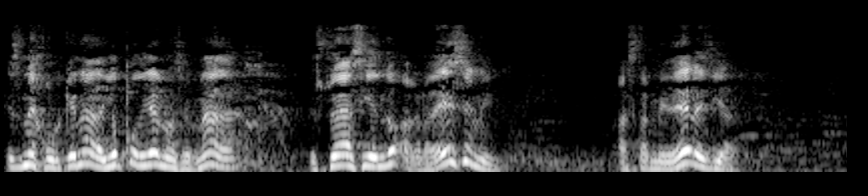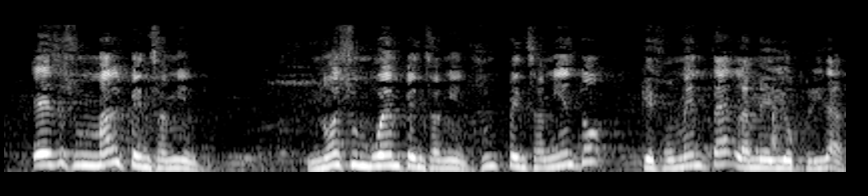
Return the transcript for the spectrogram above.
es mejor que nada. Yo podría no hacer nada. Estoy haciendo, agradeceme. Hasta me debes ya. Ese es un mal pensamiento. No es un buen pensamiento. Es un pensamiento que fomenta la mediocridad.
